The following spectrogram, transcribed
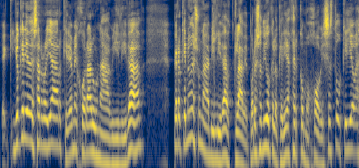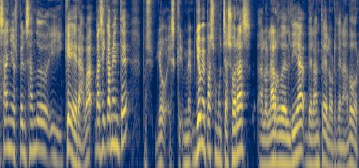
eh, yo quería desarrollar, quería mejorar una habilidad pero que no es una habilidad clave. Por eso digo que lo quería hacer como hobby. Es esto que llevas años pensando y qué era. básicamente, pues yo, yo me paso muchas horas a lo largo del día delante del ordenador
